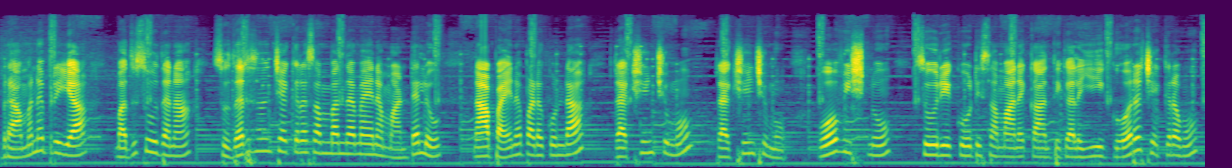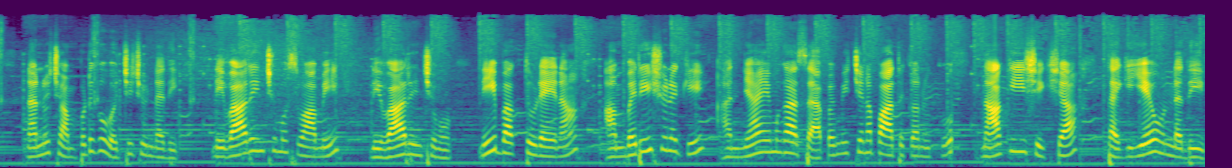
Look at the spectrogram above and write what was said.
బ్రాహ్మణ ప్రియ మధుసూదన సుదర్శన చక్ర సంబంధమైన మంటలు నా పైన పడకుండా రక్షించుము రక్షించుము. ఓ విష్ణు సూర్యకోటి సమాన కాంతి గల ఈ ఘోర చక్రము నన్ను చంపుటకు వచ్చిచున్నది. నివారించుము స్వామి నివారించుము. నీ భక్తుడైన అంబరీషునికి అన్యాయముగా శాపమిచ్చిన పాతకనుకు నాకు ఈ శిక్ష తగియే ఉన్నది.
